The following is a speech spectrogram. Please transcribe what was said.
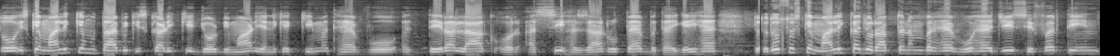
तो इसके मालिक के मुताबिक इस गाड़ी की जो डिमांड यानी कि कीमत है वो तेरह लाख और अस्सी हज़ार रुपये बताई गई है। तो दोस्तों, इसके मालिक का जो रबता नंबर है वो है जी सिफ़र तीन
